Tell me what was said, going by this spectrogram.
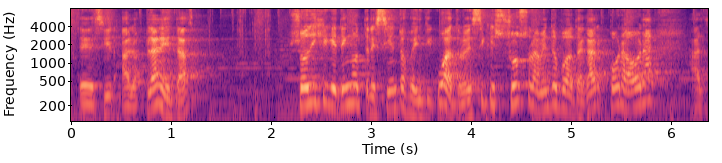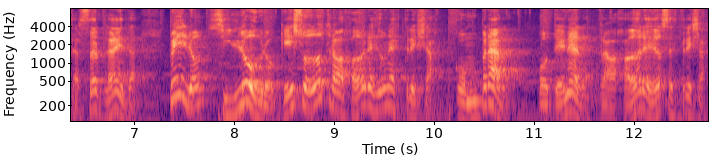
es decir, a los planetas, yo dije que tengo 324, es decir que yo solamente puedo atacar por ahora al tercer planeta. Pero si logro que esos dos trabajadores de una estrella comprar o tener trabajadores de dos estrellas,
